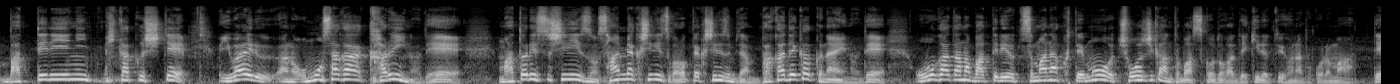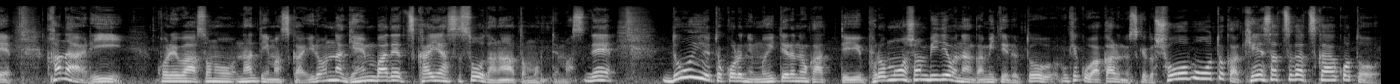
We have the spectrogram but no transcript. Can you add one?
バッテリーに比較して、いわゆるあの重さが軽いので、マトリスシリーズの300シリーズとか600シリーズみたいなバカでかくないので、大型のバッテリーを積まなくても長時間飛ばすことができるというふうなところもあって、かなりこれはその、なんて言いますか、いろんな現場で使いやすそうだなと思ってます。で、どういうところに向いてるのかっていうプロモーションビデオなんか見てると結構わかるんですけど、消防とか警察が使うこと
